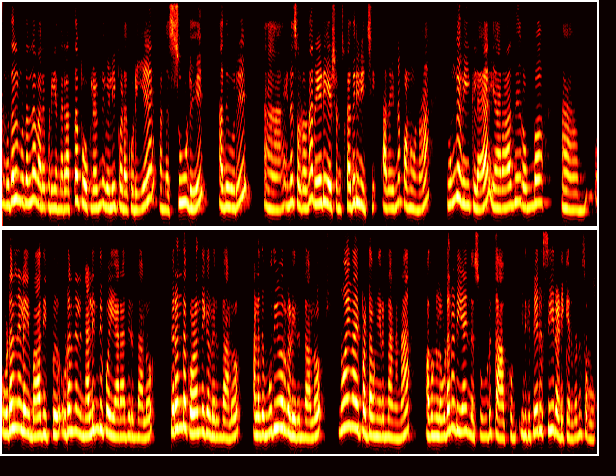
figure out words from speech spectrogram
முதல் முதல்ல வரக்கூடிய அந்த ரத்தப்போக்குலேருந்து வெளிப்படக்கூடிய அந்த சூடு, அது ஒரு என்ன சொல்கிறோன்னா ரேடியேஷன்ஸ் கதிர்வீச்சு. அதை என்ன பண்ணுவோன்னா உங்கள் வீட்டில் யாராவது ரொம்ப உடல்நிலை பாதிப்பு, உடல்நிலை நலிந்து போய் யாராவது இருந்தாலோ, பிறந்த குழந்தைகள் இருந்தாலோ, அல்லது முதியோர்கள் இருந்தாலோ, நோய்வாய்ப்பட்டவங்க இருந்தாங்கன்னா, அவங்கள உடனடியாக இந்த சூடு தாக்கும். இதுக்கு பேர் சீரடிக்கிறதுன்னு சொல்லுவோம்.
